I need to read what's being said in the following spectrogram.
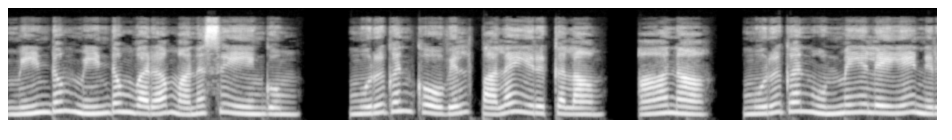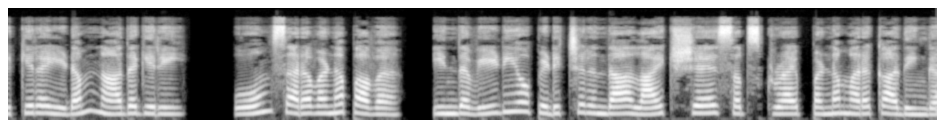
மீண்டும் மீண்டும் வர மனசு ஏங்கும். முருகன் கோவில் பல இருக்கலாம். ஆனா முருகன் உண்மையிலேயே நிற்கிற இடம் நாதகிரி. ஓம் சரவண பவ. இந்த வீடியோ பிடிச்சிருந்தா லைக் ஷேர் சப்ஸ்கிரைப் பண்ண மறக்காதீங்க.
